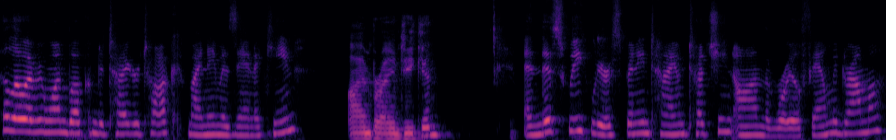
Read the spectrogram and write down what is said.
Hello, everyone. Welcome to Tiger Talk. My name is Anna Keen. I'm Brian Deacon. And this week we are spending time touching on the royal family drama,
